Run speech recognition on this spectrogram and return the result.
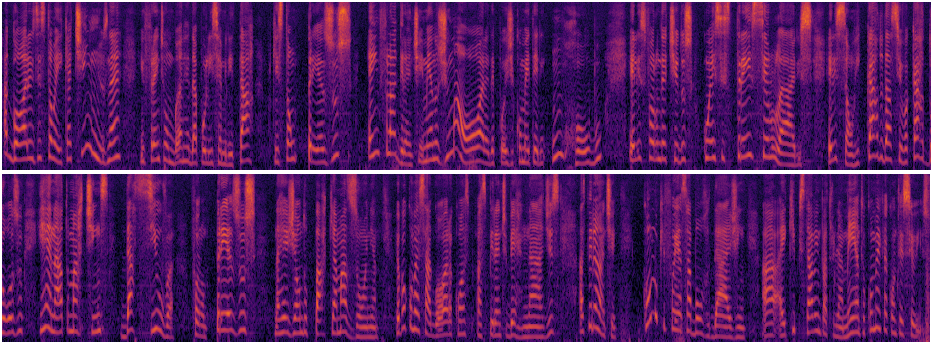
agora eles estão aí quietinhos, né? Em frente a um banner da Polícia Militar, porque estão presos em flagrante. Em menos de uma hora depois de cometerem um roubo, eles foram detidos com esses três celulares. Eles são Ricardo da Silva Cardoso e Renato Martins da Silva. Foram presos na região do Parque Amazônia. Eu vou conversar agora com a aspirante Bernardes. Aspirante, como que foi essa abordagem? A, a equipe estava em patrulhamento? Como é que aconteceu isso?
